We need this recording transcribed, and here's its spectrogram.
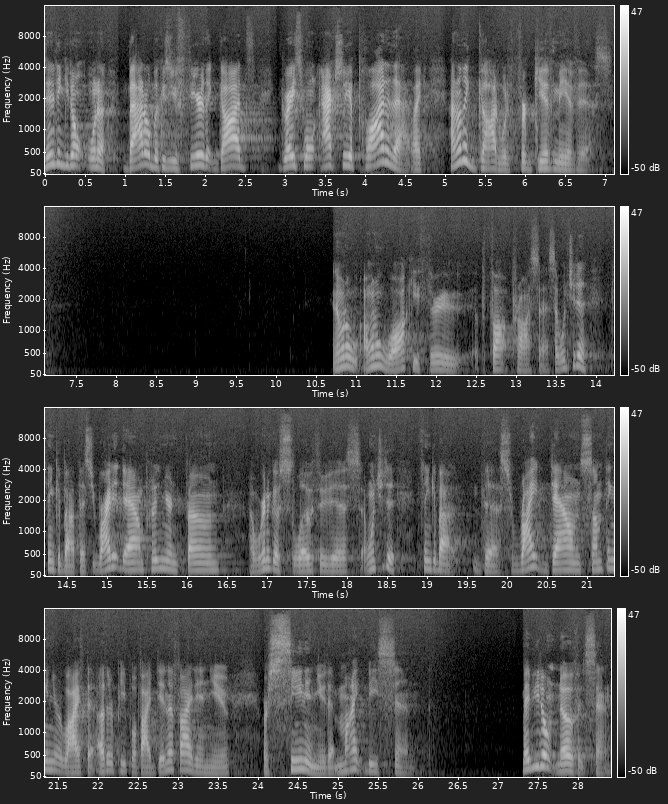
Is anything you don't want to battle because you fear that God's grace won't actually apply to that? Like, I don't think God would forgive me of this. And I want to, I want to walk you through a thought process. I want you to think about this. You write it down, put it in your phone. Uh, we're going to go slow through this. I want you to think about this. Write down something in your life that other people have identified in you or seen in you that might be sin. Maybe you don't know if it's sin.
